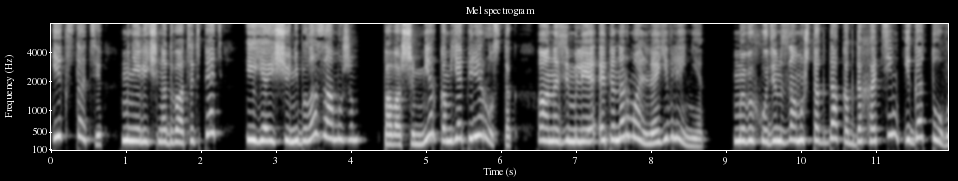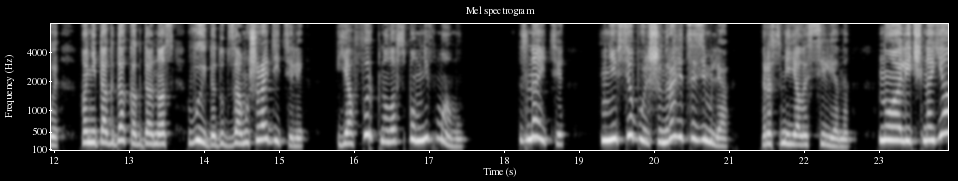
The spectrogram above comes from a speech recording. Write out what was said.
И, кстати, мне лично 25, и я еще не была замужем. По вашим меркам я переросток, а на Земле это нормальное явление. Мы выходим замуж тогда, когда хотим и готовы, а не тогда, когда нас выдадут замуж родители. Я фыркнула, вспомнив маму. Знаете, мне все больше нравится земля, рассмеялась Селена. Ну а лично я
